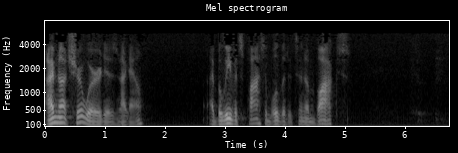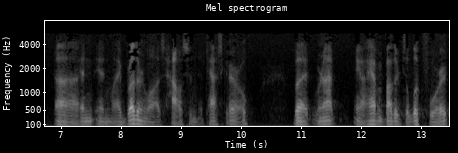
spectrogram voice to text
I'm not sure where it is right now. I believe it's possible that it's in a box uh, in, in my brother-in-law's house in Atascadero, but we're not. You know, I haven't bothered to look for it.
